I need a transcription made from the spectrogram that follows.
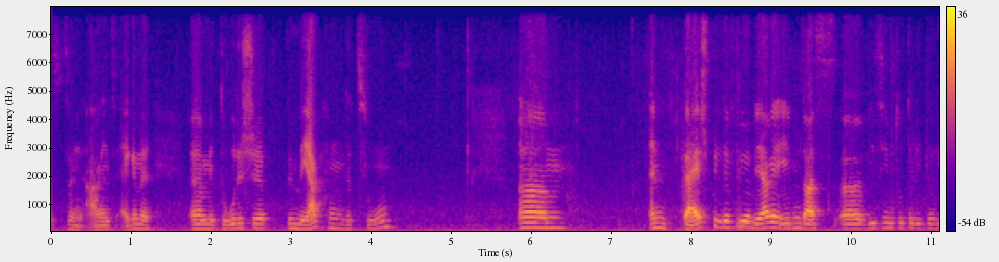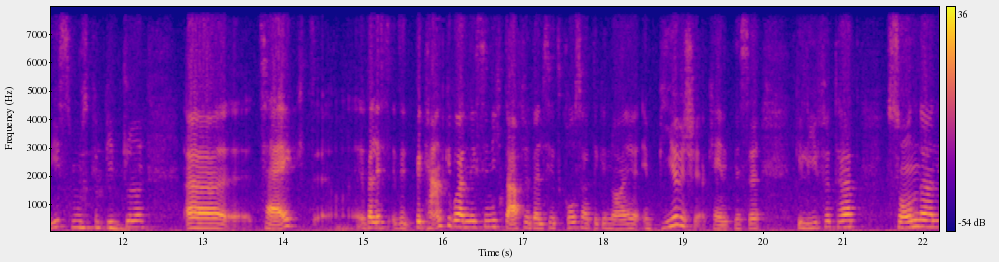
sozusagen Arends eigene äh, methodische Bemerkung dazu. Ähm, ein Beispiel dafür wäre eben das, äh, wie sie im Totalitarismus-Kapitel zeigt, weil es bekannt geworden ist sie nicht dafür, weil sie jetzt großartige neue empirische Erkenntnisse geliefert hat, sondern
